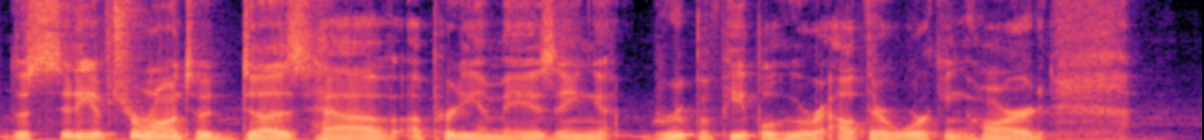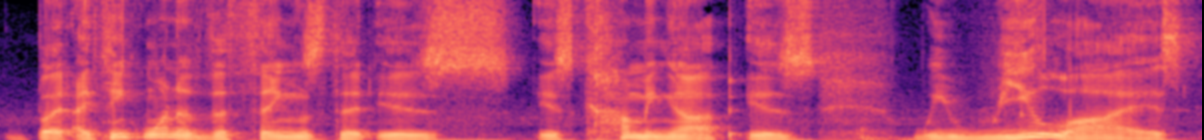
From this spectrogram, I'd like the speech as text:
the city of Toronto does have a pretty amazing group of people who are out there working hard. But I think one of the things that is is coming up is we realize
